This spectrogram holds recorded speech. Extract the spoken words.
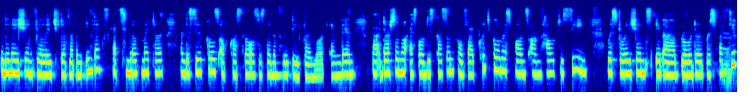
Indonesian Village Development Index, CADSINOV method, and the Circles of Coastal Sustainability Framework. And then Pak Dharsono, as our discussion provide critical response on how to see restorations in a broader perspective.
